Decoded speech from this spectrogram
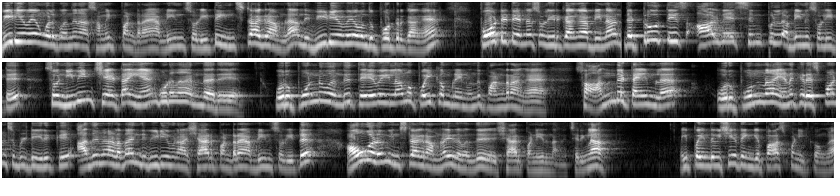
வீடியோவே உங்களுக்கு வந்து நான் சப்மிட் பண்ணுறேன் அப்படின்னு சொல்லிட்டு இன்ஸ்டாகிராமில் அந்த வீடியோவே வந்து போட்டிருக்காங்க. போட்டுட்டு என்ன சொல்லியிருக்காங்க அப்படின்னா the truth is always simple அப்படின்னு சொல்லிட்டு ஸோ நிவின் சேட்டா என் கூட தான் இருந்தார். ஒரு பொண்ணு வந்து தேவையில்லாமல் பொய் கம்ப்ளைண்ட் வந்து பண்ணுறாங்க ஸோ அந்த டைமில் ஒரு பொண்ணாக எனக்கு ரெஸ்பான்சிபிலிட்டி இருக்குது அதனால தான் இந்த வீடியோவை நான் ஷேர் பண்ணுறேன் அப்படின்னு சொல்லிட்டு அவங்களும் இன்ஸ்டாகிராமில் இதை வந்து ஷேர் பண்ணியிருந்தாங்க. சரிங்களா? இப்போ இந்த விஷயத்தை இங்கே பாஸ் பண்ணிக்கோங்க.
